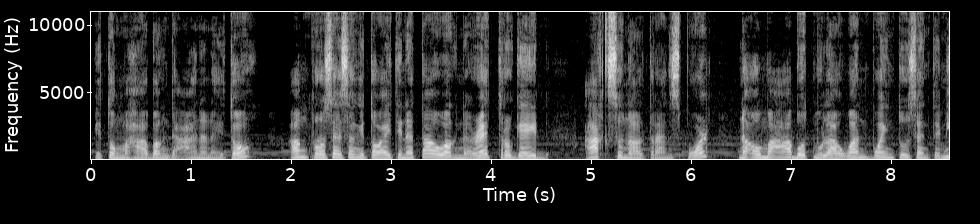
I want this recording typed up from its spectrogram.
itong mahabang daanan na ito. Ang prosesong ito ay tinatawag na retrograde axonal transport na umaabot mula 1.2 cm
